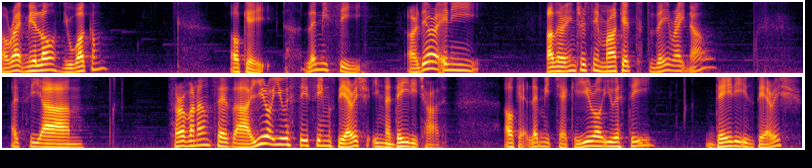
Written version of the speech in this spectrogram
alright, Milo, you're welcome. Okay, let me see. Are there any other interesting markets today right now? I see um, Saravanan says uh, Euro USD seems bearish in a daily chart. Okay, let me check. Euro USD daily is bearish.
